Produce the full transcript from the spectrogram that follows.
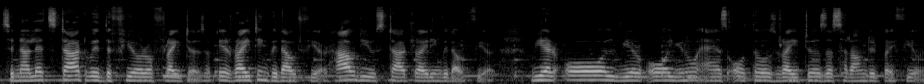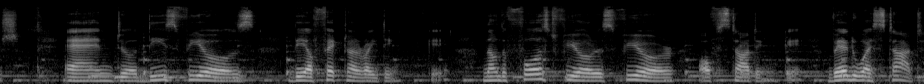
So now let's start with the fear of writers. Okay, writing without fear. How do you start writing without fear? We are all, we are all, you know, as authors, writers, are surrounded by fears, and uh, these fears they affect our writing. Okay. Now the first fear is fear of starting. Okay, where do I start?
